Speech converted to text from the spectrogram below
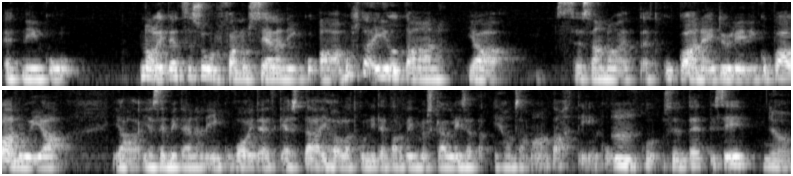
Että niin kuin, no oli tietysti surffannut siellä niin kuin aamusta iltaan ja se sanoi, että, että kukaan ei tyyli niin kuin palannut ja, ja, ja se, miten ne niin kuin voiteet kestää iholla, kun niitä ei tarvitse myöskään lisätä ihan samaan tahtiin kuin, mm. kuin synteettisiä Joo.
